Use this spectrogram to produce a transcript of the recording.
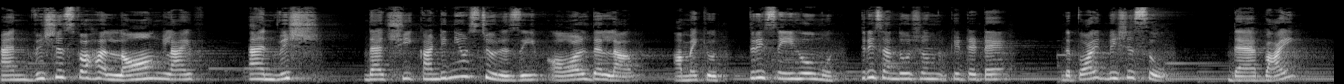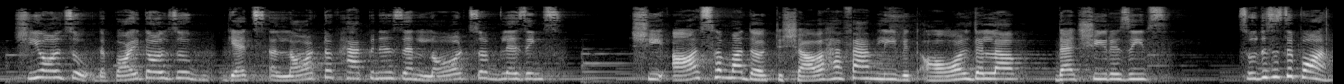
and wishes for her long life and wish that she continues to receive all the love. അമ്മയ്ക്ക് ഒത്തിരി സ്നേഹവും ഒത്തിരി സന്തോഷവും കിട്ടട്ടെ the poet wishes so. Thereby, she also, the poet also gets a lot of happiness and lots of blessings. She asks her mother to shower her family with all the love that she receives. So this is the poem,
